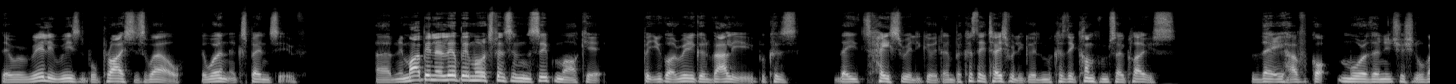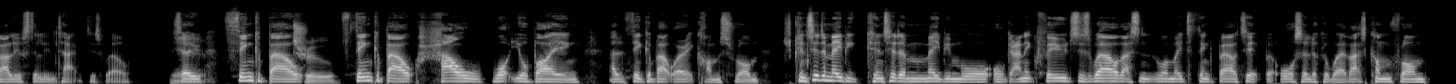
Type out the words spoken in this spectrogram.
They were really reasonable price as well. They weren't expensive. Um, they might have been a little bit more expensive in the supermarket, but you got really good value because they taste really good, and because they taste really good, and because they come from so close, they have got more of their nutritional value still intact as well. So think about true. think about how what you're buying and think about where it comes from. Consider maybe consider maybe more organic foods as well. That's one way to think about it but also look at where that's come from.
